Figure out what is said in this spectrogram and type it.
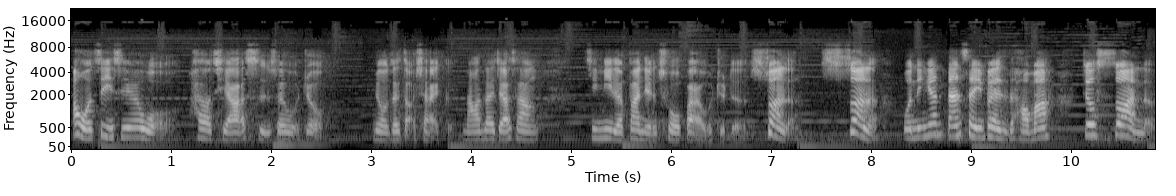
啊，我自己是因为我还有其他事，所以我就没有再找下一个，然后再加上经历了半年挫败，我觉得算了算了。我宁愿单身一辈子，好吗？就算了，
